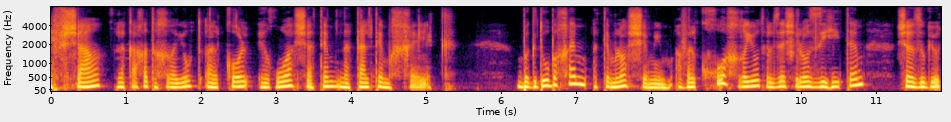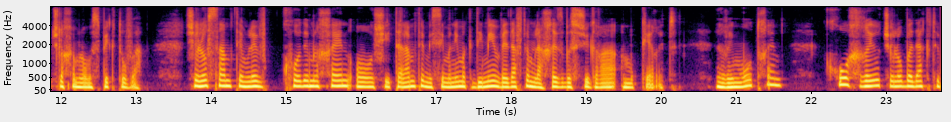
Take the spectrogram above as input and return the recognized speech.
אפשר לקחת אחריות על כל אירוע שאתם נטלתם חלק. בגדו בכם, אתם לא אשמים, אבל קחו אחריות על זה שלא זיהיתם שהזוגיות שלכם לא מספיק טובה. שלא שמתם לב קודם לכן, או שהתעלמתם מסימנים מקדימים והעדפתם להאחז בשגרה המוכרת. רימו אתכם? קחו אחריות שלא בדקתם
